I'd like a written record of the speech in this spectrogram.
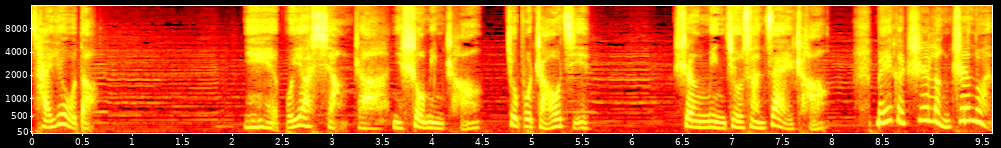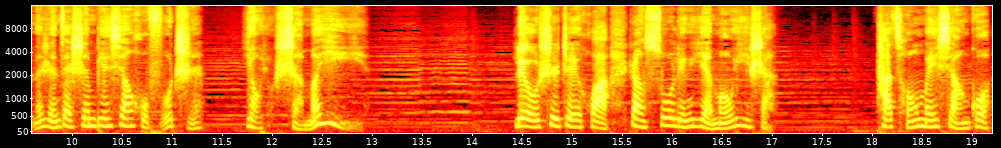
才又道：“你也不要想着你寿命长就不着急，生命就算再长，没个知冷知暖的人在身边相互扶持，又有什么意义？”柳氏这话让苏玲眼眸一闪，她从没想过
